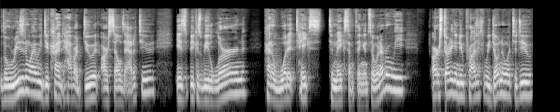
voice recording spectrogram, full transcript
the reason why we do kind of have our do it ourselves attitude is because we learn kind of what it takes to make something. And so whenever we are starting a new project we don't know what to do,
